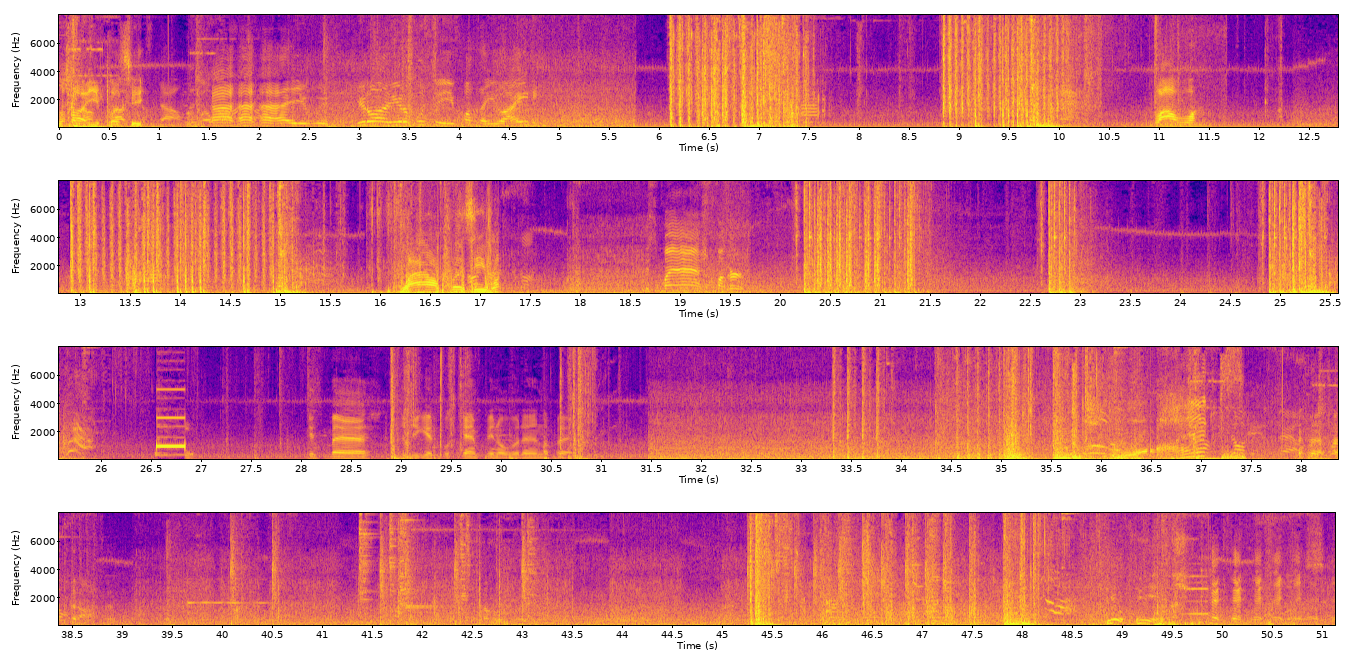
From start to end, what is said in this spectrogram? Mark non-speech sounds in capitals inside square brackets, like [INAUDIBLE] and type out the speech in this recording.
[LAUGHS] you pussy. [LAUGHS] you, you don't, you're a pussy, you fucker, you hiding. Wow. Wow, pussy. What? It's my ass, fucker. Kiss my ass you get for camping over there in the back? What? [LAUGHS] you bitch! [LAUGHS]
